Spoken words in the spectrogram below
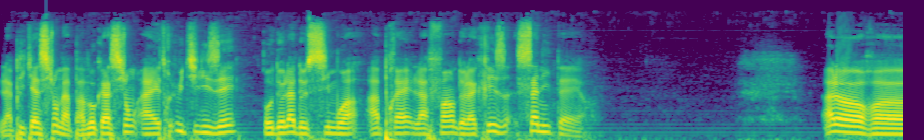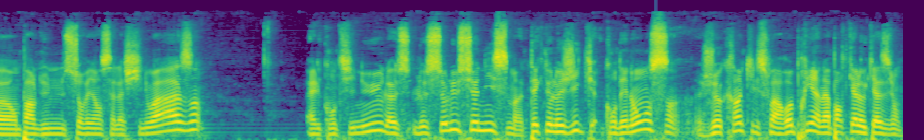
L'application n'a pas vocation à être utilisée au-delà de six mois après la fin de la crise sanitaire. Alors, euh, on parle d'une surveillance à la chinoise. Elle continue. Le solutionnisme technologique qu'on dénonce, je crains qu'il soit repris à n'importe quelle occasion.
